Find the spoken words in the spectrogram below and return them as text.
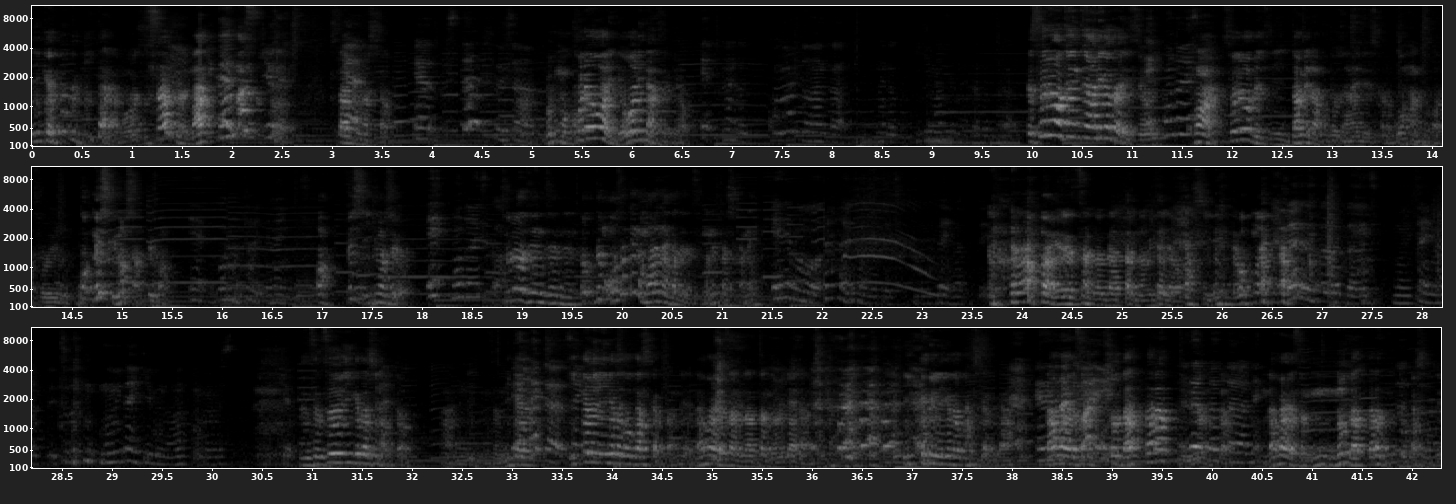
んいいか服来たらもうスタッフ待ってますって。スタッフの人。いやスタッフさん僕もうこれ終わりで終わりなんですよえなんかこの人なんかなんか行きませんかどっか。今日それは全然ありがたいですよ。え本当ですか？はい。それは別にダメなことじゃないですからご飯とかそういう。ご飯来ました？っていうか。えご飯あ飯行きましょうよえ本当ですか？そ。れは全然全然でもお酒飲まれなかったですもんね確かねえでもラファエルさんだったらちょっと飲みたいなって。ラファエルさんのだったら飲みたいでおかしいねって思いラファエルさんだったら飲みたいなってちょっと飲みたい気分だなって思いました。でそそういう言い方しないと。一回目の言い方がおかしかったんで、ラファエルさんだったら飲みたいなって。一回目の言い方おかしかったから。えラファエルさんとだったらって言ったらね。ラファエルさんのだったらっておかしいんで。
